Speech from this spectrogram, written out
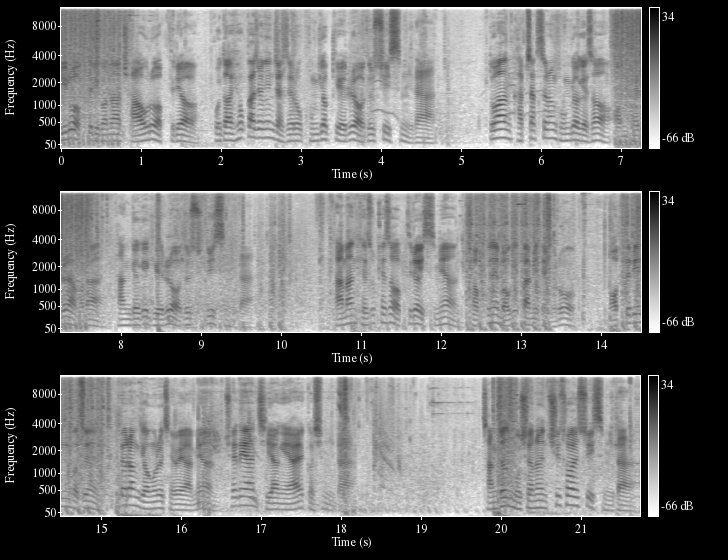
뒤로 엎드리거나 좌우로 엎드려 보다 효과적인 자세로 공격 기회를 얻을 수 있습니다. 또한 갑작스러운 공격에서 엄폐를 하거나 반격의 기회를 얻을 수도 있습니다. 다만 계속해서 엎드려 있으면 적군의 먹잇감이 되므로 엎드리는 것은 특별한 경우를 제외하면 최대한 지양해야 할 것입니다. 장전 모션은 취소할 수 있습니다.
